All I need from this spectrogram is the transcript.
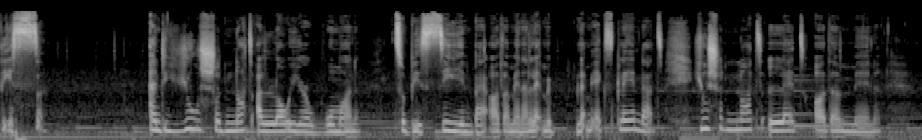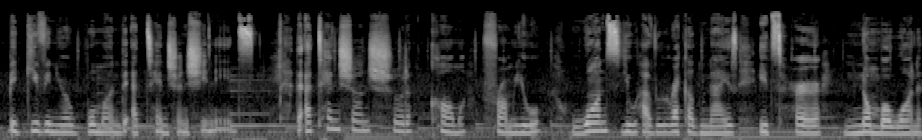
this. And you should not allow your woman to be seen by other men. And let me let me explain that. You should not let other men be giving your woman the attention she needs. The attention should come from you once you have recognized it's her number one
